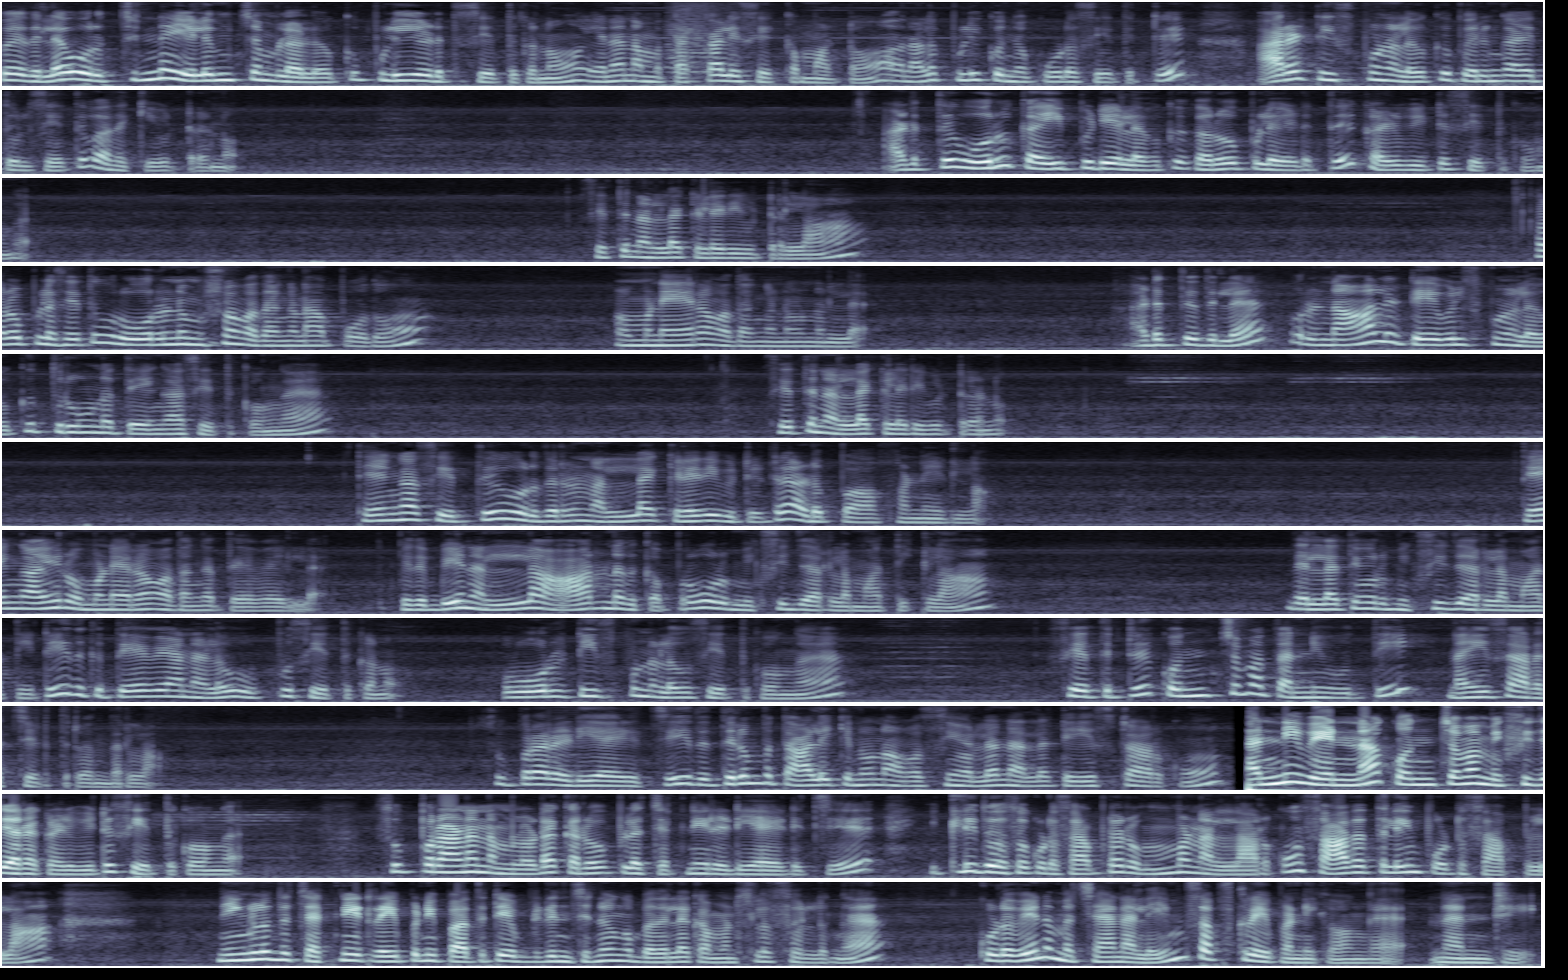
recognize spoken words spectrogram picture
இப்போ இதில் ஒரு சின்ன எலுமிச்சம்பள அளவுக்கு புளி எடுத்து சேர்த்துக்கணும். ஏன்னா நம்ம தக்காளி சேர்க்க மாட்டோம். அதனால் புளி கொஞ்சம் கூட சேர்த்துட்டு அரை டீஸ்பூன் அளவுக்கு பெருங்காயத்தூள் சேர்த்து வதக்கி விட்டுறணும். அடுத்து ஒரு கைப்பிடி அளவுக்கு கருவேப்பிலை எடுத்து கழுவிட்டு சேர்த்துக்கோங்க. சேர்த்து நல்லா கிளறி விட்டுடலாம் கருவேப்பிலை சேர்த்து ஒரு ஒரு நிமிஷம் வதங்கினா போதும். ரொம்ப நேரம் வதங்கணும்னு இல்லை. அடுத்ததில் ஒரு நாலு டேபிள் ஸ்பூன் அளவுக்கு துருவண தேங்காய் சேர்த்துக்கோங்க. சேர்த்து நல்லா கிளறி விட்டுறணும். தேங்காய் சேர்த்து ஒரு தடவை நல்லா கிளறி விட்டுட்டு அடுப்பை ஆஃப் பண்ணிடலாம். தேங்காயும் ரொம்ப நேரம் வதங்க தேவையில்லை. இப்போ இது அப்படியே நல்லா ஆறுனதுக்கப்புறம் ஒரு மிக்சி ஜாரில் மாற்றிக்கலாம் இது எல்லாத்தையும் ஒரு மிக்சி ஜாரில் மாற்றிட்டு இதுக்கு தேவையான அளவு உப்பு சேர்த்துக்கணும். ஒரு ஒரு டீஸ்பூன் அளவு சேர்த்துக்கோங்க. சேர்த்துட்டு கொஞ்சமாக தண்ணி ஊற்றி நைஸாக அரைச்சி எடுத்துகிட்டு வந்துடலாம். சூப்பராக ரெடி ஆயிடுச்சு. இது திரும்ப தாளிக்கணும்னு அவசியம் இல்லை. நல்லா டேஸ்ட்டாக இருக்கும். தண்ணி வேணுன்னா கொஞ்சமாக மிக்சி ஜாரை கழுவிட்டு சேர்த்துக்கோங்க. சூப்பரான நம்மளோட கருவேப்பிலை சட்னி ரெடி ஆகிடுச்சு இட்லி தோசை கூட சாப்பிட்டா ரொம்ப நல்லாயிருக்கும் சாதத்துலேயும் போட்டு சாப்பிட்லாம். நீங்களும் இந்த சட்னி ட்ரை பண்ணி பார்த்துட்டு எப்படி இருந்துச்சுன்னு உங்கள் பதிலாக கமெண்ட்ஸில் சொல்லுங்கள் கூடவே நம்ம சேனலையும் சப்ஸ்கிரைப் பண்ணிக்கோங்க. நன்றி.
